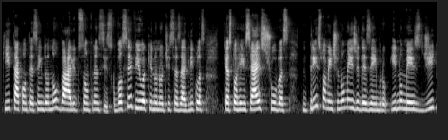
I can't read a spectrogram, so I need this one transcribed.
que está acontecendo no Vale do São Francisco. Você viu aqui no Notícias Agrícolas que as torrenciais chuvas, principalmente no mês de dezembro e no mês de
